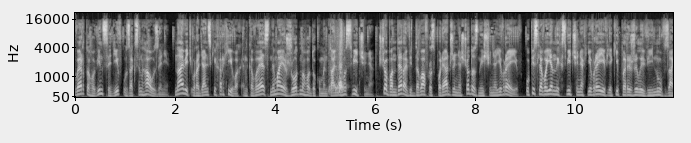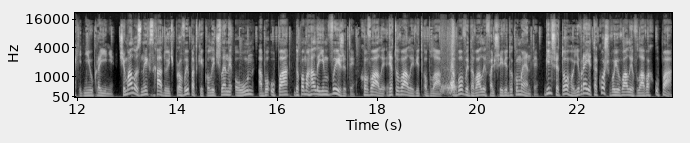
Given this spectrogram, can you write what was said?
він сидів у Заксенгаузені. Навіть у радянських архівах НКВС немає жодного документального свідчення, що Бандера віддавав розпорядження щодо знищення євреїв. У післявоєнних свідченнях євреїв, які пережили війну в західній Україні, чимало з них згадують про випадки, коли члени ОУН або УПА допомагали їм вижити, ховали, рятували від облав або видавали фальшиві документи. Більше того, євреї також воювали в лавах УПА,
